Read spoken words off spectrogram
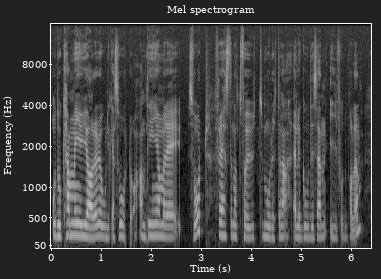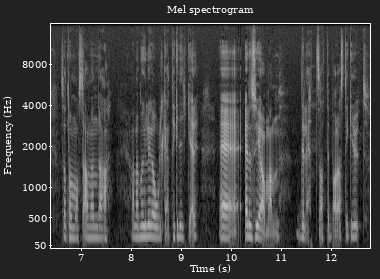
Och då kan man ju göra det olika svårt då. Antingen gör man det svårt för hästen att få ut morötterna eller godisen i foderbollen. Så att de måste använda alla möjliga olika tekniker. Eh, eller så gör man det lätt så att det bara sticker ut.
